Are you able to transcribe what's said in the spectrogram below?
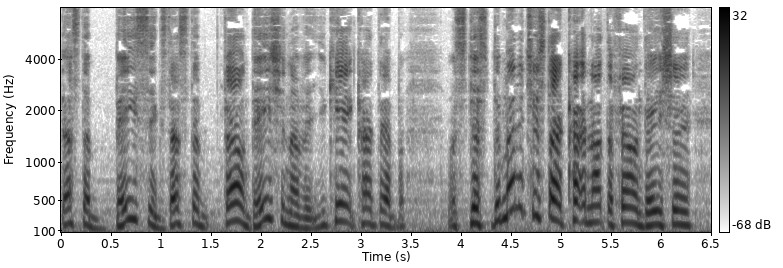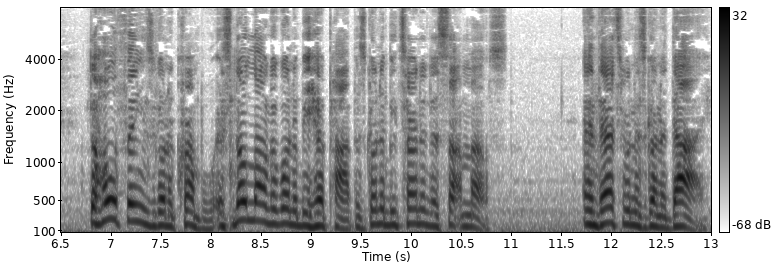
that's the basics. That's the foundation of it. You can't cut that. It's just, the minute you start cutting out the foundation, the whole thing's going to crumble. It's no longer going to be hip hop. It's going to be turned into something else, and that's when it's going to die.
